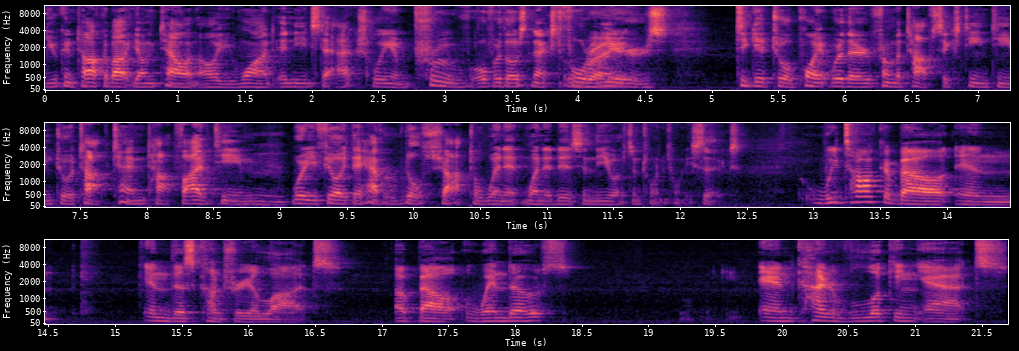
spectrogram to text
you can talk about young talent all you want. It needs to actually improve over those next four Right. years to get to a point where they're from a top 16 team to a top 10 top 5 team mm. where you feel like they have a real shot to win it when it is in the us in 2026 We talk about in in this country a lot about windows and kind of looking at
